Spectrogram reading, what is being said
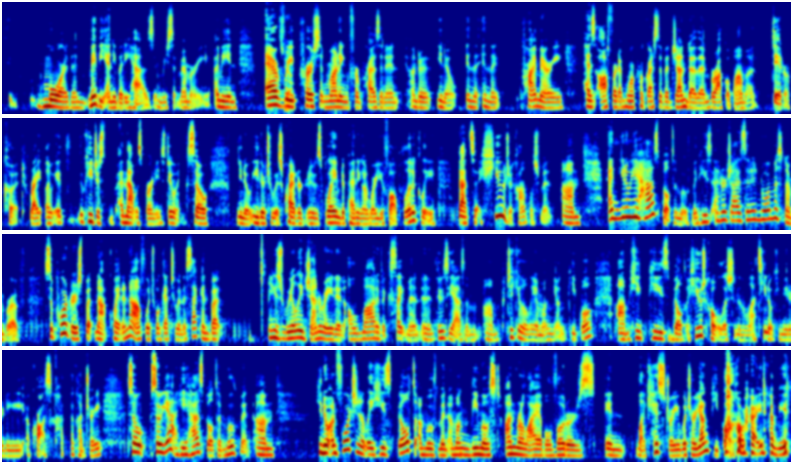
more than maybe anybody has in recent memory. I mean, every yeah. person running for president under you know in the in the primary has offered a more progressive agenda than Barack Obama did or could, right? Like it's he just and that was Bernie's doing. So, you know, either to his credit or to his blame, depending on where you fall politically, that's a huge accomplishment. Um, and you know, he has built a movement. He's energized an enormous number of supporters, but not quite enough, which we'll get to in a second. But he's really generated a lot of excitement and enthusiasm, um, particularly among young people. Um, he he's built a huge coalition in the Latino community across the country. So so yeah, he has built a movement. Um, you know, unfortunately, he's built a movement among the most unreliable voters in like history, which are young people, right? I mean,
